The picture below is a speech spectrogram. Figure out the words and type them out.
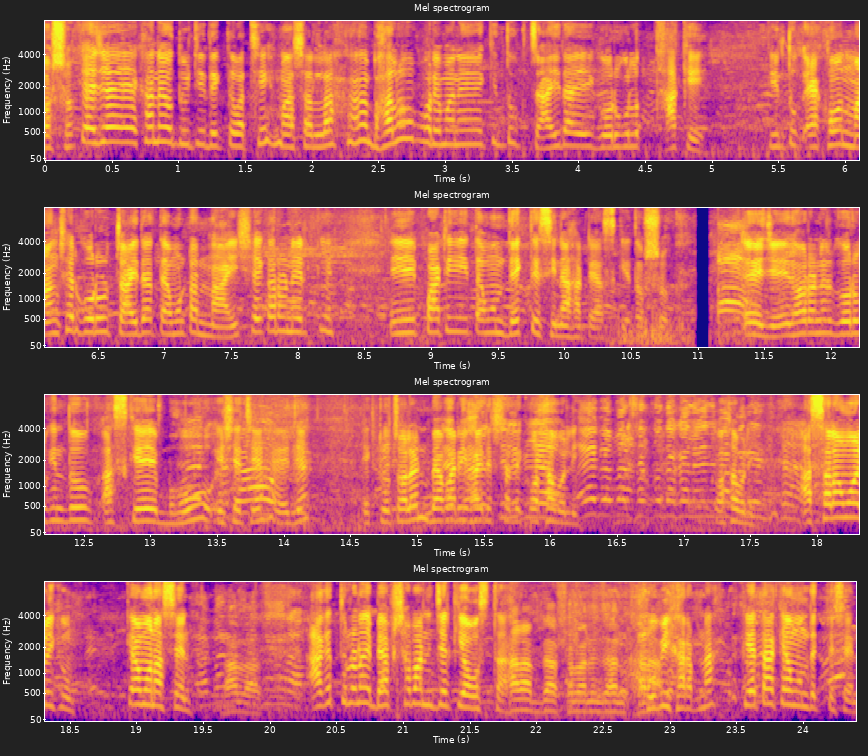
দর্শক, এই যে এখানেও দুইটি দেখতে পাচ্ছি মাশাল্লাহ হ্যাঁ ভালো পরিমাণে কিন্তু চাহিদা এই গরুগুলো থাকে, কিন্তু এখন মাংসের গরুর চাহিদা তেমনটা নাই, সেই কারণে এই পার্টি তেমন দেখতেছি না হাটে আজকে, দর্শক। এই যে, এই ধরনের গরু কিন্তু আজকে বহু এসেছে, এই যে, একটু চলেন, ব্যাপারী ভাইদের সাথে কথা বলি কথা বলি। আসসালামু আলাইকুম। কেমন আছেন? ভালো আছে। আগের তুলনায় ব্যবসা বাণিজ্যের কি অবস্থা? খারাপ ব্যবসা বাণিজ্য এখন খারাপ। খুবই খারাপ না? ক্রেতা কেমন দেখতেছেন?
